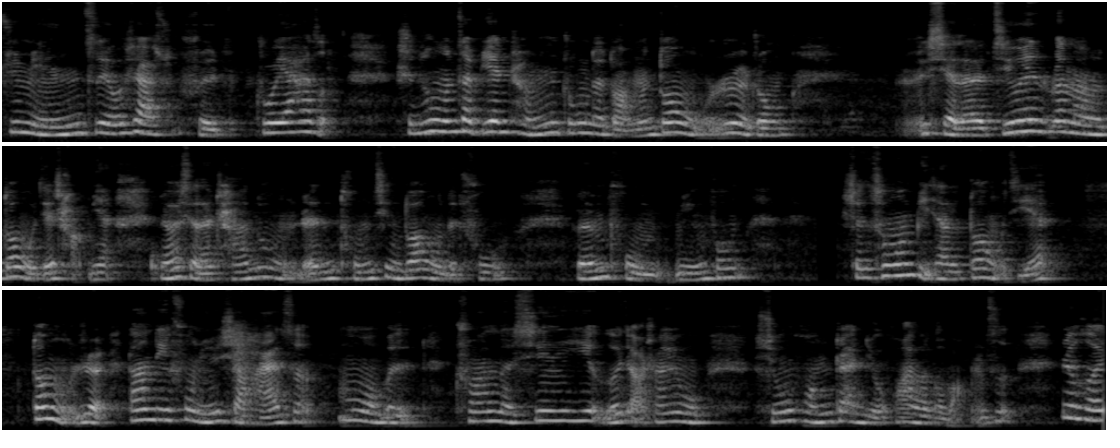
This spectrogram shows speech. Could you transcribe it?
居民自由下水捉鸭子。沈从文在《边城》中的短文《端午日》中，写了极为热闹的端午节场面，描写了茶洞人同庆端午的出淳朴民风。沈从文笔下的端午节，端午日，当地妇女小孩子莫不穿了新衣，额角上用雄黄蘸酒画了个王字。任何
